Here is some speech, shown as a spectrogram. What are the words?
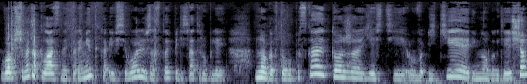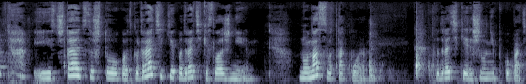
В общем, это классная пирамидка и всего лишь за 150 рублей. Много кто выпускает тоже, есть и в Икее, и много где еще. И считается, что вот квадратики, квадратики сложнее. Но у нас вот такое. Квадратики я решила не покупать.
